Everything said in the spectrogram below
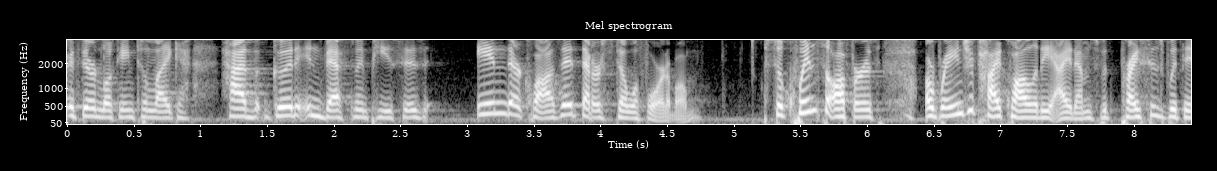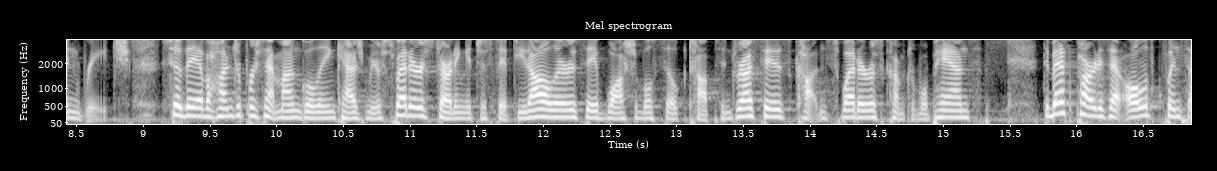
if they're looking to like have good investment pieces in their closet that are still affordable. So Quince offers a range of high quality items with prices within reach. So they have 100% Mongolian cashmere sweaters starting at just $50. They have washable silk tops and dresses, cotton sweaters, comfortable pants. The best part is that all of Quince,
